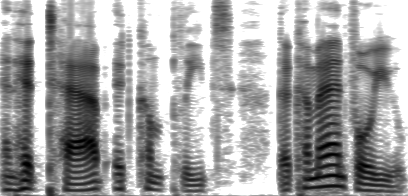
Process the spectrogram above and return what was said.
and hit tab, it completes the command for you.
